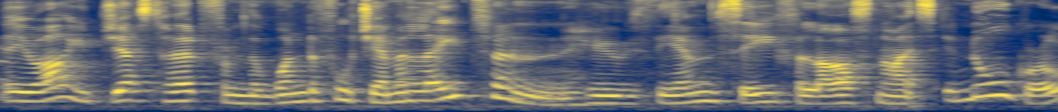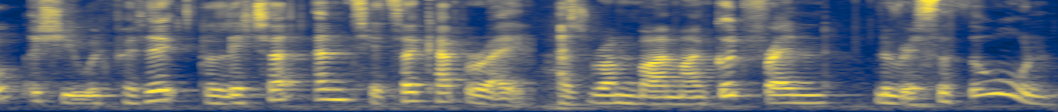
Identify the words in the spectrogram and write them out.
There you are, you just heard from the wonderful Gemma Layton, who's the MC for last night's inaugural, as she would put it, Glitter and Titter Cabaret, as run by my good friend Larissa Thorne.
